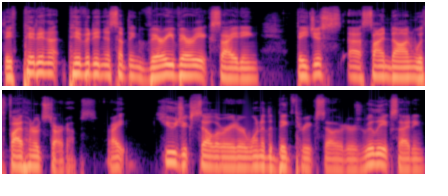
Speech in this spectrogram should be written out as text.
They've pivoted, into something very, very exciting. They just uh, signed on with 500 startups, right? Huge accelerator, one of the big three accelerators, really exciting.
